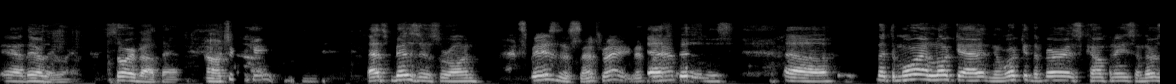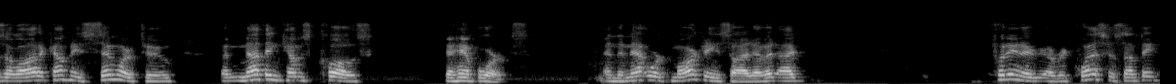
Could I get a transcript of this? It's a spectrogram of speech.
yeah, there they went. Sorry about that. Oh, it's okay. That's business, Ron. That's business. That's right. That's, That's business. Uh, but the more I looked at it and looked at the various companies, and there's a lot of companies similar to, but nothing comes close to HempWorx. And the network marketing side of it, I put in a, a request for something,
